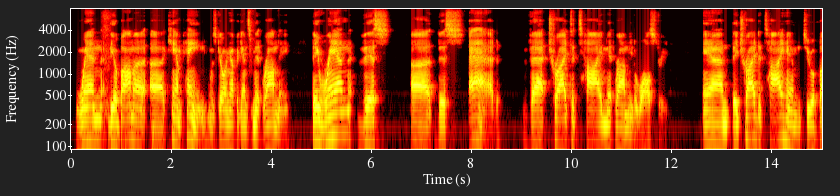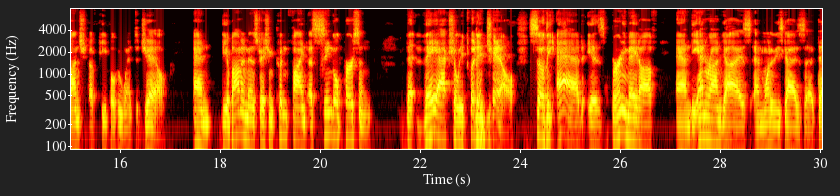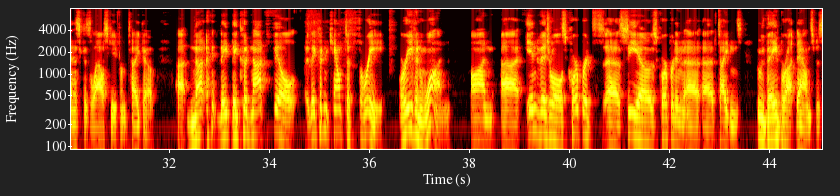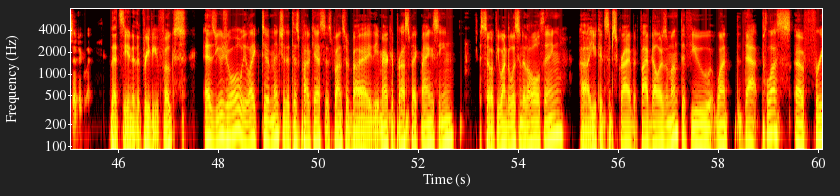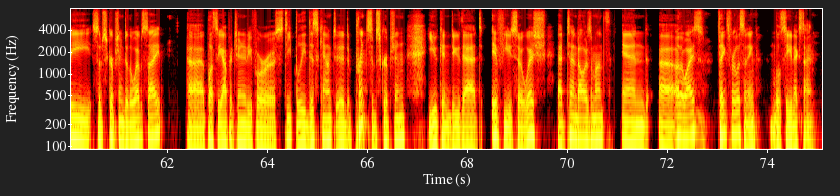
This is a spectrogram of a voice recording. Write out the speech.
when the Obama uh, campaign was going up against Mitt Romney, they ran this uh, this ad that tried to tie Mitt Romney to Wall Street, and they tried to tie him to a bunch of people who went to jail, and the Obama administration couldn't find a single person that they actually put in jail. So the ad is Bernie Madoff and the Enron guys and one of these guys, uh, Dennis Kozlowski from Tyco. Uh, not, they, they could not fill, they couldn't count to three or even one on uh, individuals, corporate uh, CEOs, corporate uh, uh, titans who they brought down specifically. That's the end of the preview, folks. As usual, we like to mention that this podcast is sponsored by the American Prospect Magazine. So if you want to listen to the whole thing, uh, you can subscribe at $5 a month if you want that plus a free subscription to the website. uh, plus the opportunity for a steeply discounted print subscription. You can do that if you so wish at $10 a month. And uh, otherwise, thanks for listening. We'll see you next time.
